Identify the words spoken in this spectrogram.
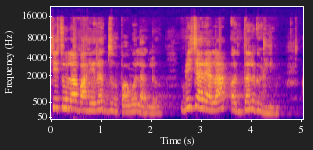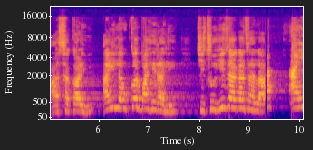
चिचूला बाहेरच झोपावं लागलं. बिचाऱ्याला अद्दल घडली. आज सकाळी आई लवकर बाहेर आली. चिचूही जागा झाला. आई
